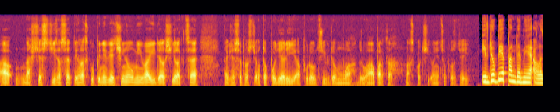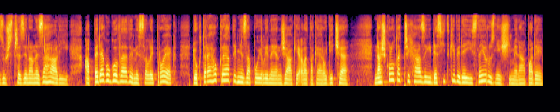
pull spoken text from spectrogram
a naštěstí zase tyhle skupiny většinou mývají delší lekce, takže se prostě o to podělí a půjdou dřív domů a druhá parta naskočí o něco později. I v době pandemie ale už Střezina nezahálí a pedagogové vymysleli projekt, do kterého kreativně zapojili nejen žáky, ale také rodiče. Na školu tak přicházejí desítky videí s nejrůznějšími nápady.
